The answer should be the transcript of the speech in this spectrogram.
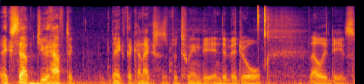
except you have to make the connections between the individual LEDs.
